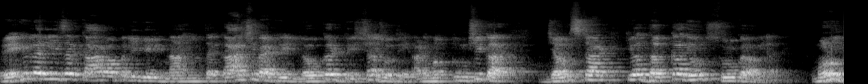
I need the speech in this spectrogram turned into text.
रेग्युलरली जर कार वापरली गेली नाही तर कारची बॅटरी लवकर डिस्चार्ज होते आणि मग तुमची कार जम्प स्टार्ट किंवा धक्का देऊन सुरू करावी लागते. म्हणून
